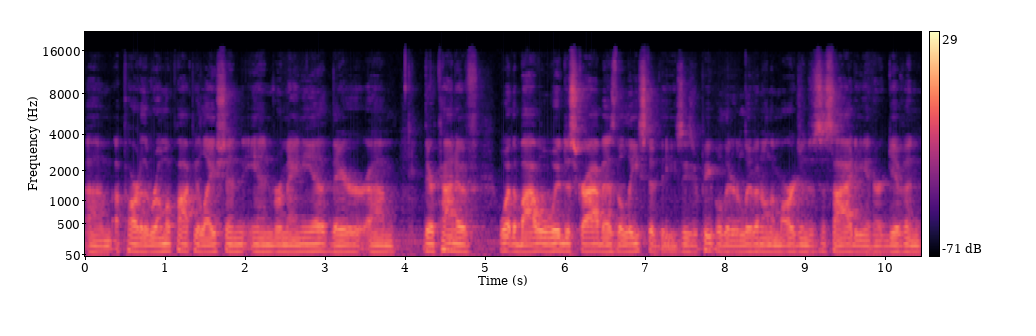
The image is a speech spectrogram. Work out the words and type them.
um, a part of the Roma population in Romania. They're um, they're kind of what the Bible would describe as the least of these. These are people that are living on the margins of society and are given,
